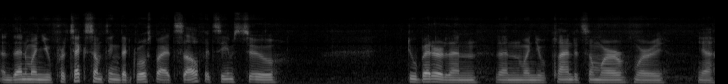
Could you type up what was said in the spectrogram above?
and then when you protect something that grows by itself it seems to do better than than when you plant it somewhere where yeah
